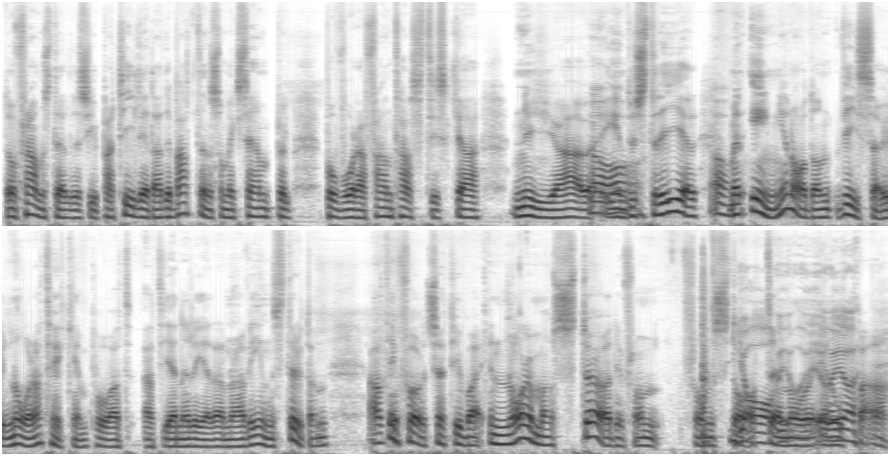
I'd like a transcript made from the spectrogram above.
de framställdes i partiledardebatten som exempel på våra fantastiska nya ja. industrier. Ja. Men ingen av dem visar ju några tecken på att, att generera några vinster utan allting förutsätter ju bara enorma stöd ifrån från staten ja, och Europa.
